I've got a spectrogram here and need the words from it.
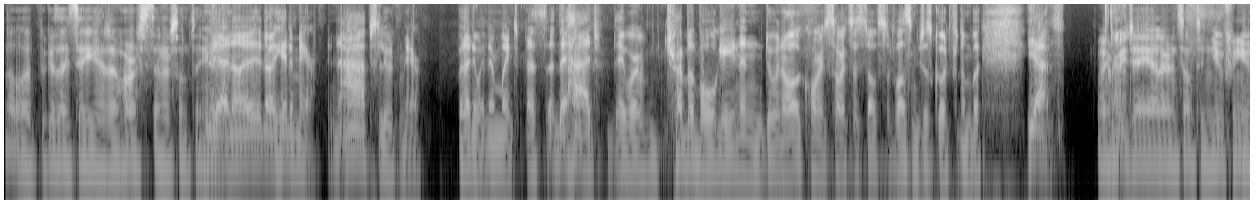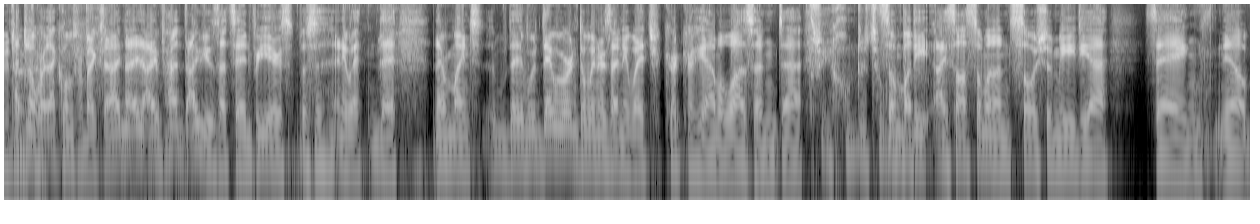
no because I'd say you had a horse then or something. Yeah, Yeah. no, no, he had a mare, an absolute mare. But anyway, never mind. That's they had. They were treble bogeying and doing all sorts of stuff, so it wasn't just good for them. But yeah, Every day I learn something new from you. I don't know where that comes from. Actually, I, I've had I've used that saying for years. But uh, anyway, they, never mind. They were they weren't the winners anyway. Kurt Kitayama was, and uh, 300 to somebody I saw someone on social media saying, you know,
